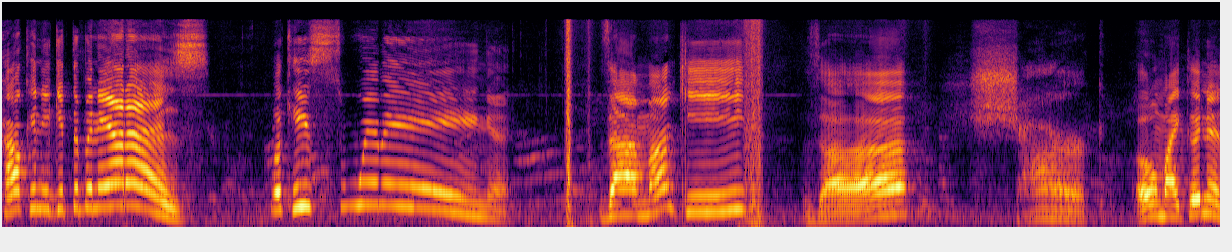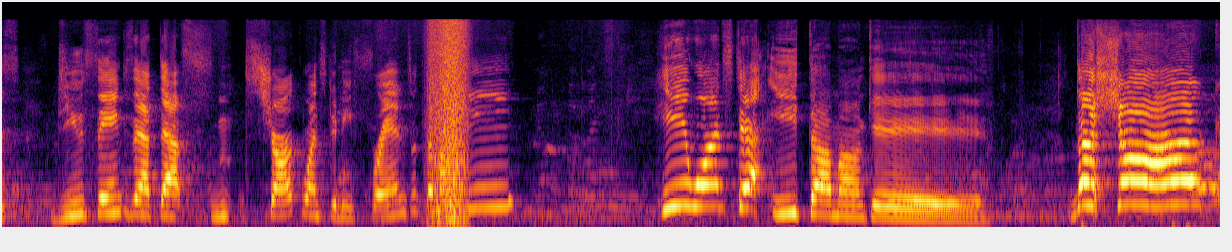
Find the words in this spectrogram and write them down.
How can he get the bananas? Look, he's swimming. The monkey. The shark. Oh my goodness. Do you think that that shark wants to be friends with the monkey? He wants to eat the monkey. The shark!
